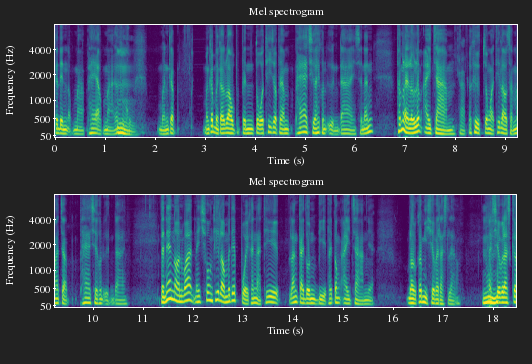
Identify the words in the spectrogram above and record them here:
กระเด็นออกมาแพร่ออกมาก็คืออมเหมือนกับ มันก็เหมือนกับเราเป็นตัวที่จะพยายามแพร่เชื้อให้คนอื่นได้ ฉะนั้นถ้าเมื่อไหร่เราเริ่มไอจามครับก็คือจังหวะที่เราสามารถจะแพร่เชื้อคนอื่นได้ แต่แน่นอนว่าในช่วงที่เราไม่ได้ป่วยขนาดที่ร่างกายโดนบีบให้ต้องไอจามเนี่ย เราก็มีเชื้อไวรัสแล้วและเชื้อไวรัสก็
